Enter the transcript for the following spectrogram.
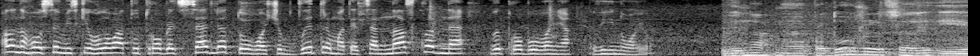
але наголосив міський голова, тут роблять все для того, щоб витримати це наскладне випробування війною. Війна е, продовжується, і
